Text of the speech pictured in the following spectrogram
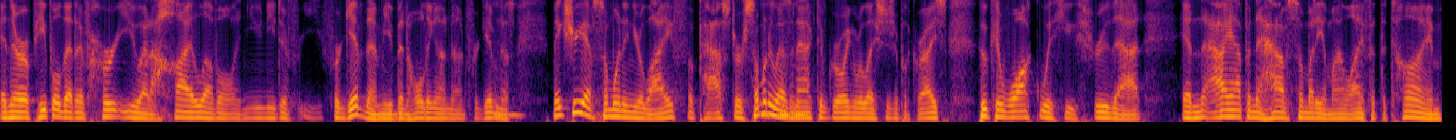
and there are people that have hurt you at a high level and you need to f- forgive them, you've been holding on to unforgiveness, mm-hmm. make sure you have someone in your life, a pastor, someone who has an mm-hmm. active, growing relationship with Christ who can walk with you through that. And I happen to have somebody in my life at the time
